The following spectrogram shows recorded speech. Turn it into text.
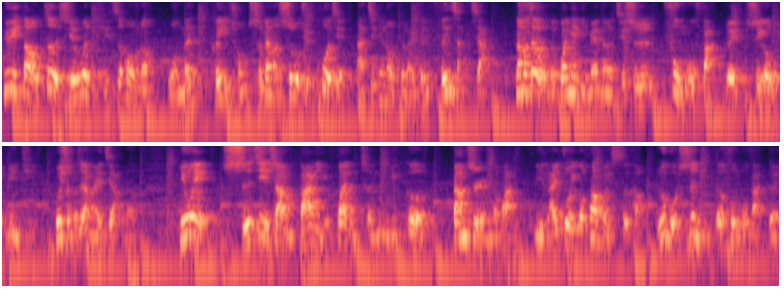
遇到这些问题之后呢，我们可以从什么样的思路去破解？那今天呢，我就来跟你分享一下。那么在我的观念里面呢，其实父母反对是一个伪命题。为什么这样来讲呢？因为实际上把你换成一个当事人的话，你来做一个换位思考。如果是你的父母反对，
